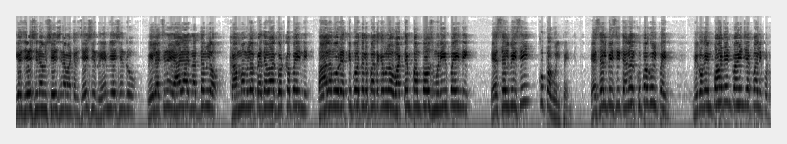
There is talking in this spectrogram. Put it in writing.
ఇక చేసినాం చేసినాం అంటారు. చేసిండ్రు. ఏం చేసిండ్రు? వీళ్ళు వచ్చిన ఏడాది అద్దంలో ఖమ్మంలో పెదవా కొట్టుకపోయింది పాలమూరు ఎత్తిపోతల పథకంలో వట్టెం పంప్ హౌస్ మునిగిపోయింది. ఎస్ఎల్బిసి కుప్పగూలిపోయింది ఎస్ఎల్బిసి టనల్ కుప్పగూలిపోయింది మీకు ఒక ఇంపార్టెంట్ పాయింట్ చెప్పాలి ఇప్పుడు.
